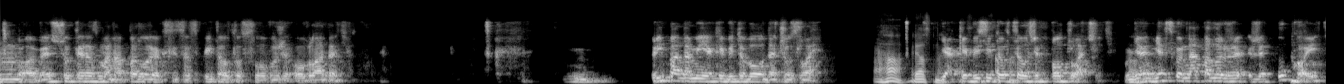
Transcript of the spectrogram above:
No a vieš, čo teraz ma napadlo, jak si sa spýtal to slovo, že ovládať. Prípada mi, aké by to bolo dačo zle. Aha, jasné. Ja keby si to chcel, že potlačiť. Mňa, mňa skôr napadlo, že, že ukojiť.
